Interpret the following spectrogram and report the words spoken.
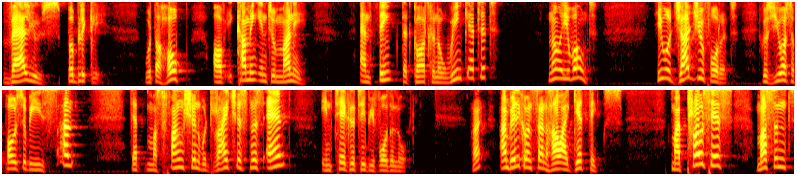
values biblically with the hope of coming into money and think that God's going to wink at it. No, He won't. He will judge you for it because you are supposed to be His son that must function with righteousness and integrity before the Lord. Right? I'm very concerned how I get things. My process mustn't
